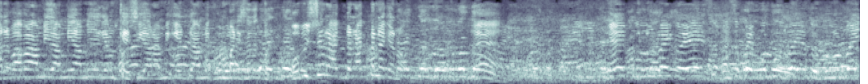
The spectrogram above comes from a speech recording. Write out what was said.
আরে বাবা আমি আমি আমি একজন কেশিয়ার আমি কিন্তু আমি কোম্পানির সাথে অবশ্যই রাখবে রাখবে না কেন? হ্যাঁ। এই বুলুর ভাই কই? এই ভাই বুলুর ভাই। কই বুলুর ভাই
